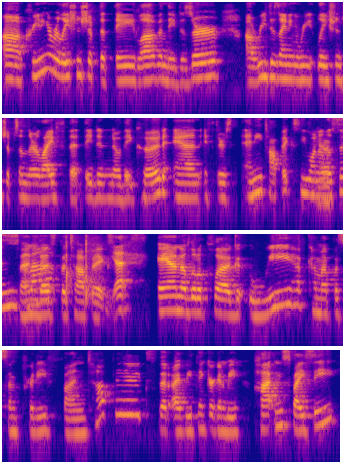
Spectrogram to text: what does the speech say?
uh, creating a relationship that they love and they deserve, uh, redesigning relationships in their life that they didn't know they could. And if there's any topics you want to yes, listen, send about, us the topics. Yes. And a little plug: we have come up with some pretty fun topics that I we think are going to be hot and spicy.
